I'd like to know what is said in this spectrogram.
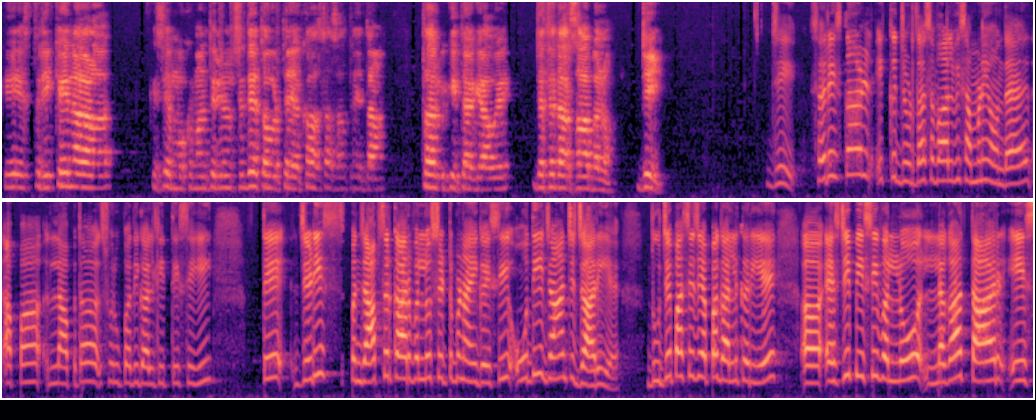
ਕਿ ਇਸ ਤਰੀਕੇ ਨਾਲ ਕਿਸੇ ਮੁੱਖ ਮੰਤਰੀ ਨੂੰ ਸਿੱਧੇ ਤੌਰ ਤੇ ਅਕਾਲ ਤਖਤ ਸਾਹਿਬ ਤੇ ਤਾਂ ਤਲਬ ਕੀਤਾ ਗਿਆ ਹੋਵੇ ਜਥੇਦਾਰ ਸਾਹਿਬ ਵੱਲੋਂ। ਜੀ। ਜੀ ਸਰ ਇਸ ਨਾਲ ਇੱਕ ਜੁੜਦਾ ਸਵਾਲ ਵੀ ਸਾਹਮਣੇ ਆਉਂਦਾ ਹੈ। ਆਪਾਂ ਲਾਪਤਾ ਸਰੂਪਾ ਦੀ ਗੱਲ ਕੀਤੀ ਸੀਗੀ ਤੇ ਜਿਹੜੀ ਸ- ਪੰਜਾਬ ਸਰਕਾਰ ਵੱਲੋਂ ਸਿੱਟ ਬਣਾਈ ਗਈ ਸੀ ਉਹਦੀ ਜਾਂਚ ਜਾਰੀ ਹੈ। ਦੂਜੇ ਪਾਸੇ ਜੇ ਆਪਾਂ ਗੱਲ ਕਰੀਏ ਐਸਜੀਪੀਸੀ ਵੱਲੋਂ ਲਗਾਤਾਰ ਇਸ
